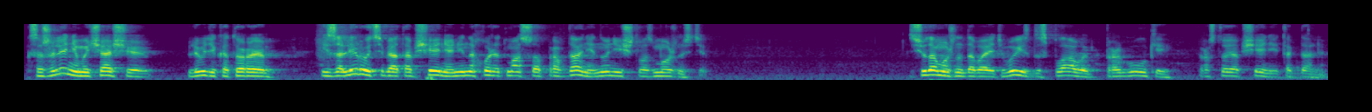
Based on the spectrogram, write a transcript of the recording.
К сожалению, мы чаще люди, которые изолируют себя от общения, они находят массу оправданий, но не ищут возможности. Сюда можно добавить выезды, сплавы, прогулки, простое общение и так далее.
